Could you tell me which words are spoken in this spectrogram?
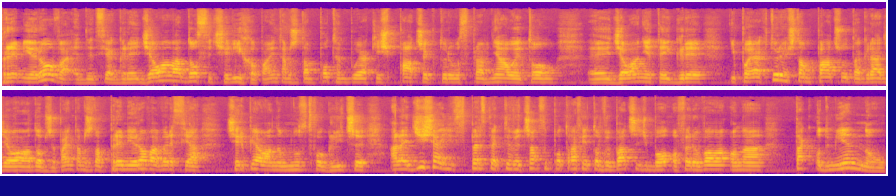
premierowa edycja gry działała dosyć licho. Pamiętam, że tam potem były jakieś patche, które usprawniały to e, działanie tej gry i po którymś tam patchu ta gra działała dobrze. Pamiętam, że ta premierowa wersja cierpiała na mnóstwo gliczy, ale dzisiaj z perspektywy czasu potrafię to wybaczyć, bo oferowała ona tak odmienną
